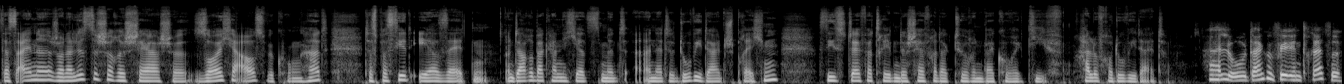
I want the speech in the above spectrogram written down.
Dass eine journalistische Recherche solche Auswirkungen hat, das passiert eher selten. Und darüber kann ich jetzt mit Annette Dovideit sprechen. Sie ist stellvertretende Chefredakteurin bei Korrektiv. Hallo, Frau Dovideit. Hallo, danke für Ihr Interesse.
